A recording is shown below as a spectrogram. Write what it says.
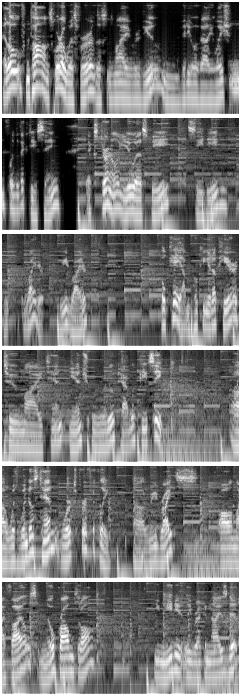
Hello from Tom Squirrel Whisperer. This is my review and video evaluation for the VicTsing external USB CD writer, read writer. Okay, I'm hooking it up here to my 10-inch Urulu tablet PC. Uh, with Windows 10, works perfectly. Uh, read writes all my files, no problems at all. Immediately recognized it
